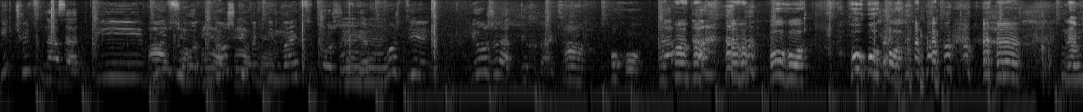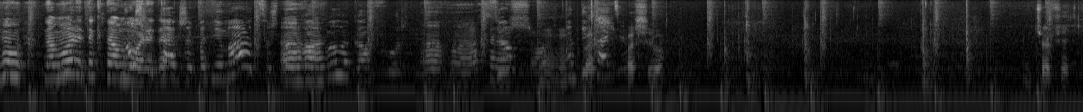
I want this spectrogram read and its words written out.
и чуть назад. И А, внизу вот ножки поняла, поднимаются тоже вверх. Можете лежа отдыхать. А, ого. Да, да. Ого. На, мо- на море так на море, да? также поднимаются, чтобы Ага. вам было комфортно. Ага, хорошо. Спас- Спасибо. Ну что, Федька?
